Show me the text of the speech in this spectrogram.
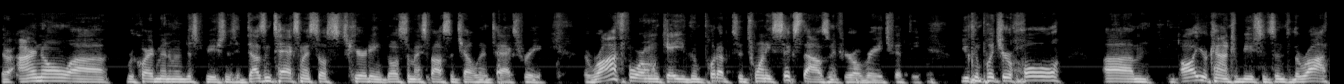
There are no uh, required minimum distributions. It doesn't tax my Social Security and goes to my spouse and children tax free. The Roth 401k you can put up to twenty six thousand if you're over age fifty. You can put your whole um, all your contributions into the Roth,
